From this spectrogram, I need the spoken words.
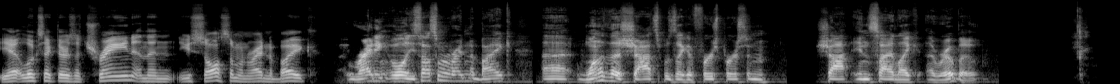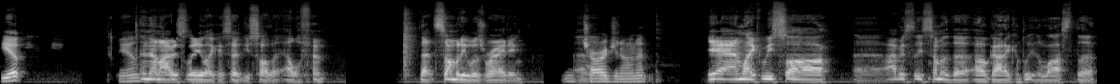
yeah, it looks like there's a train, and then you saw someone riding a bike. riding? Well, you saw someone riding a bike. Uh, one of the shots was like a first-person shot inside like a rowboat, Yep. Yeah. and then obviously, like I said, you saw the elephant that somebody was riding. Um, Charging on it. Yeah, and like we saw, uh, obviously some of the oh god, I completely lost the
